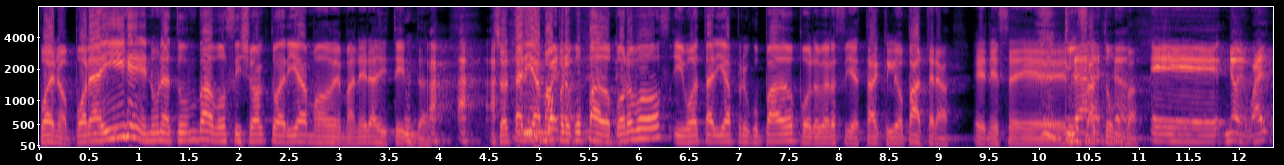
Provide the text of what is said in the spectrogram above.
Bueno, por ahí en una tumba vos y yo actuaríamos de manera distinta. Yo estaría más preocupado por vos y vos estarías preocupado por ver si está Cleopatra en, ese, esa tumba. Eh, no, igual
